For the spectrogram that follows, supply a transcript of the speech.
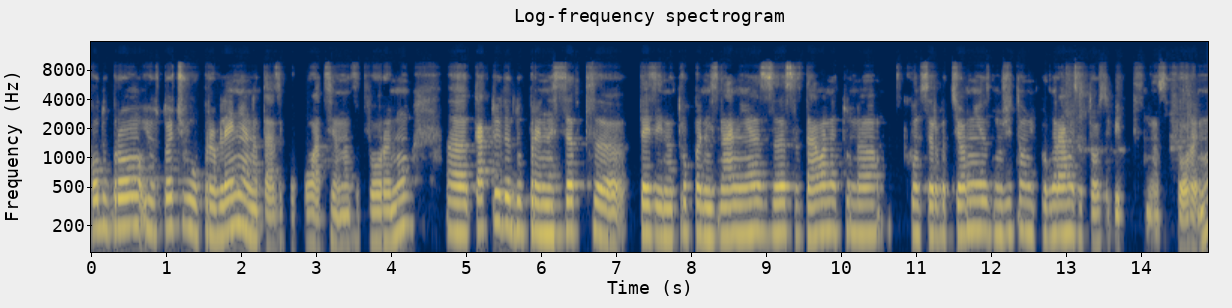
по-добро и устойчиво управление на тази популация на затворено, както и да допренесат тези натрупани знания за създаването на консервационни и размножителни програми за този вид на затворено.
